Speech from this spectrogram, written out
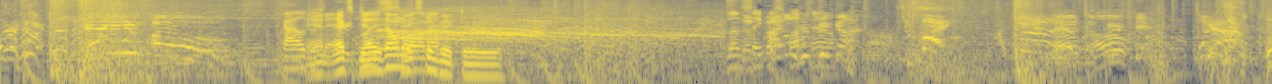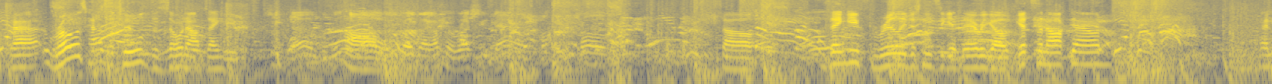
Over here! KO! Guile just And X-Blades zone takes well the enough. victory. It's unsafe as fuck now. begun! Fight! Oh, Uh, Rose has the tools to zone out Zangief. she does. But this Um, this like, I'm gonna rush you down. Fuck your control. So Zangief really just needs to get there we go. Gets the knockdown. And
